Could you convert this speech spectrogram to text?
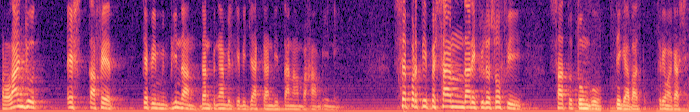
pelanjut estafet kepemimpinan dan pengambil kebijakan di tanah Baham ini. Seperti pesan dari filosofi satu tunggu tiga batu. Terima kasih.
